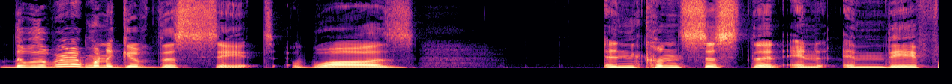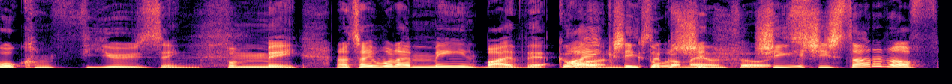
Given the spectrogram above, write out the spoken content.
the, the word I want to give this set was inconsistent and and therefore confusing for me. And I'll tell you what I mean by that. Go I on, actually 'cause I've thought got my she, own thoughts. she she started off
